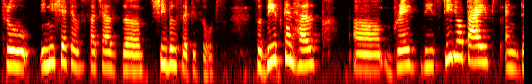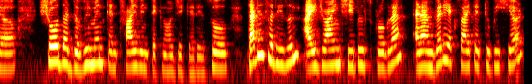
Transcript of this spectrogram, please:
through initiatives such as the She Builds episodes. So, these can help uh, break these stereotypes and uh, show that the women can thrive in technology careers. So that is the reason I joined She Builds program, and I'm very excited to be here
